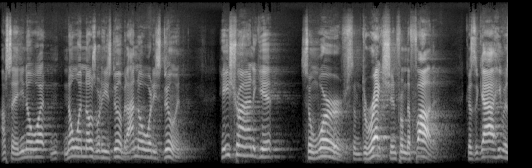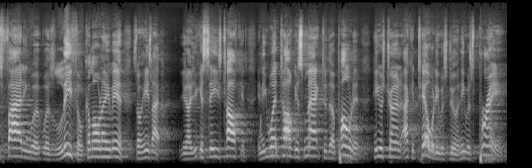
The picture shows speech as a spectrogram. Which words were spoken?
I'm saying, you know what? No one knows what he's doing, but I know what he's doing. He's trying to get some words, some direction from the Father. Because the guy he was fighting was, was lethal. Come on, amen. So he's like, you know, you can see he's talking. And he wasn't talking smack to the opponent. He was trying, I could tell what he was doing. He was praying.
